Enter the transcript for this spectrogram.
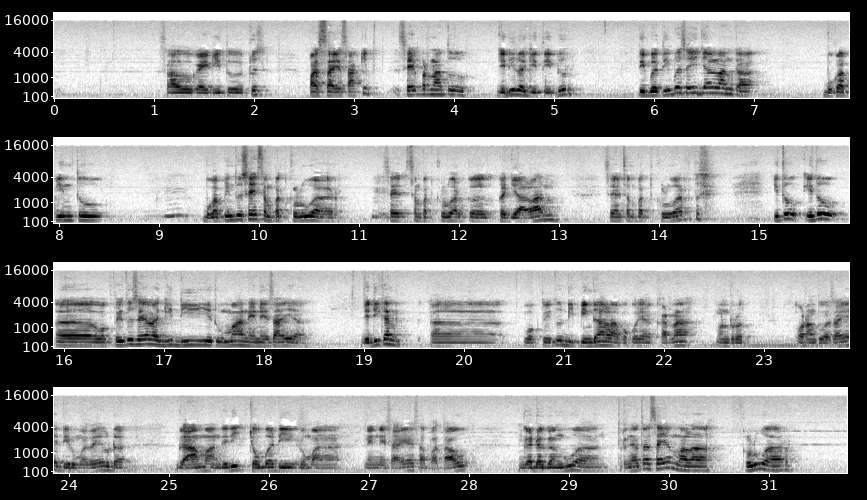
Selalu kayak gitu. Terus pas saya sakit saya pernah tuh jadi lagi tidur tiba-tiba saya jalan kak. Buka pintu. Buka pintu saya sempat keluar. Saya sempat keluar ke ke jalan. Saya sempat keluar terus itu itu eh, waktu itu saya lagi di rumah nenek saya jadi kan eh, waktu itu dipindah lah pokoknya karena menurut orang tua saya di rumah saya udah gak aman. Jadi coba di rumah nenek saya siapa tahu nggak ada gangguan. Ternyata saya malah keluar.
